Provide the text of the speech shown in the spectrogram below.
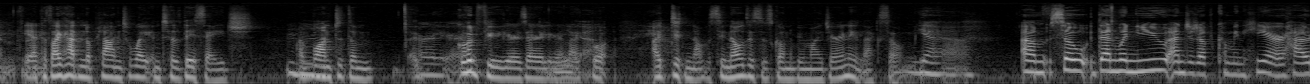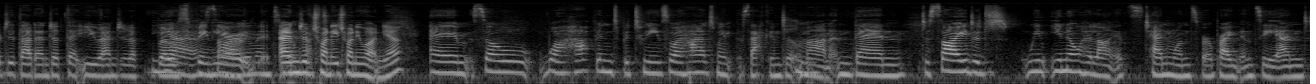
Um, Yeah, because I hadn't a plan to wait until this age. I wanted them a earlier. good few years earlier, like, Yeah. but I didn't obviously know this was going to be my journey, like, so. Yeah. Um, so then when you ended up coming here, how did that end up that you ended up both Yeah, being sorry, here end of 2021, yeah? Um, so what happened between so I had my second little Mm. man and then decided we you know how long it's ten months for a pregnancy and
